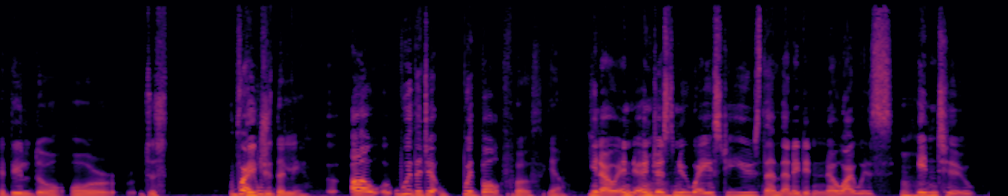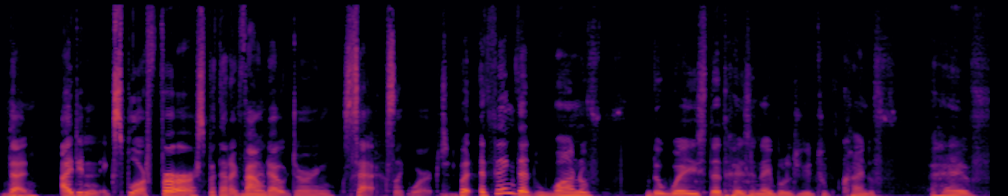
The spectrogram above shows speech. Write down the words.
a dildo or just right. digitally Oh, with a with both. both yeah you know, and, and just Mm-hmm. new ways to use them that I didn't know I was Mhm. into that Mhm. I didn't explore first, but that I found out during sex, like worked. But I think that one of the ways that has enabled you to kind of have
